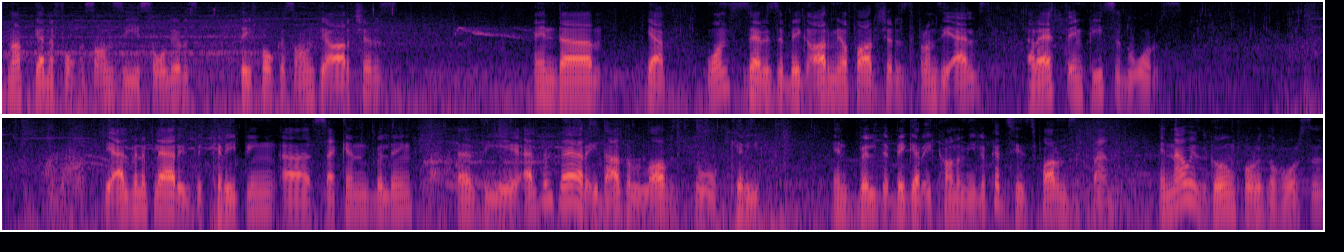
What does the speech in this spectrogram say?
is not gonna focus on the soldiers. They focus on the archers. And um, yeah, once there is a big army of archers from the elves, rest in peace, dwarves. The elven player is the creeping uh, second building. Uh, the elven player, he does love to creep and build a bigger economy. Look at his farms spam. And now he's going for the horses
